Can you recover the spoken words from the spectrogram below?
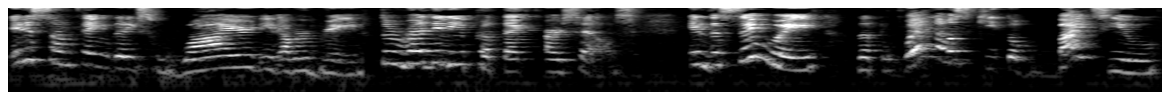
It is something that is wired in our brain to readily protect ourselves. In the same way that when a mosquito bites you,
